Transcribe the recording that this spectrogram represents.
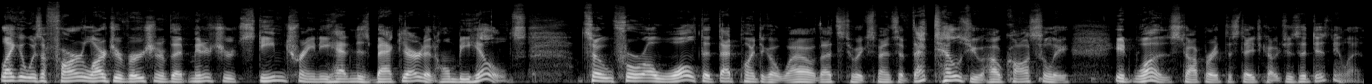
like it was a far larger version of that miniature steam train he had in his backyard at Holmby Hills. So for a Walt at that point to go, wow, that's too expensive, that tells you how costly it was to operate the stagecoaches at Disneyland.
